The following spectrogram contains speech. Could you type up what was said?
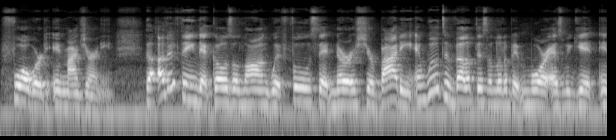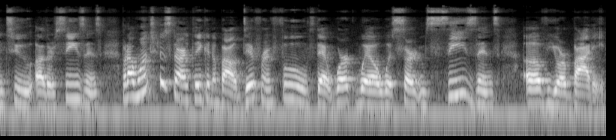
forward in my journey. The other thing that goes along with foods that nourish your body, and we'll develop this a little bit more as we get into other seasons, but I want you to start thinking about different foods that work well with certain seasons of your body.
